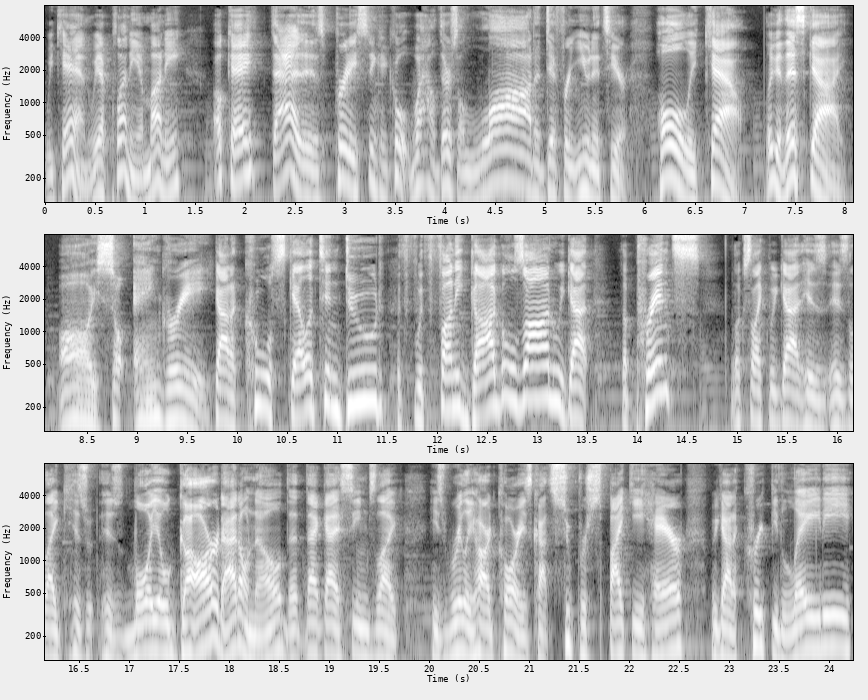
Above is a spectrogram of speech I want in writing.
We can. We have plenty of money. Okay, that is pretty stinking cool. Wow, there's a lot of different units here. Holy cow. Look at this guy. Oh, he's so angry. Got a cool skeleton dude with, with funny goggles on. We got the prince. Looks like we got his his like his his loyal guard. I don't know. That that guy seems like he's really hardcore. He's got super spiky hair. We got a creepy lady.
